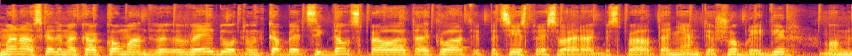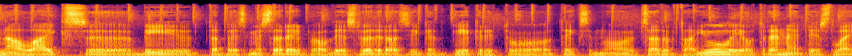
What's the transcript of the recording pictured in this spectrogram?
Manā skatījumā, kā komandu veidot un kāpēc tik daudz spēlētāju klāt, ir pēc iespējas vairāk spēlētāju ņemt, jo šobrīd ir nomināli laiks. Eh, bija, tāpēc mēs arī, paldies Federācijai, kad piekrita no 4. jūlijā jau trenēties, lai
